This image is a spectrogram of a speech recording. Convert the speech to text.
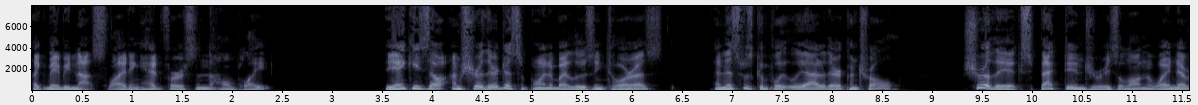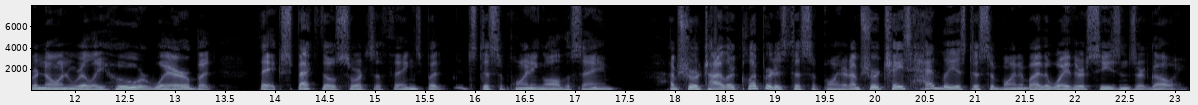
like maybe not sliding headfirst in the home plate. The Yankees, though, I'm sure they're disappointed by losing Torres, and this was completely out of their control. Sure, they expect injuries along the way, never knowing really who or where, but they expect those sorts of things, but it's disappointing all the same. I'm sure Tyler Clippard is disappointed. I'm sure Chase Headley is disappointed by the way their seasons are going.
